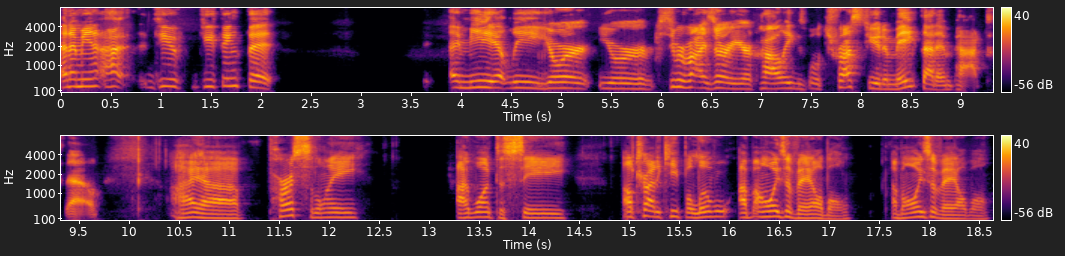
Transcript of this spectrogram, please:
And i mean do you do you think that immediately your your supervisor or your colleagues will trust you to make that impact though. I uh personally i want to see i'll try to keep a little i'm always available. I'm always available.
